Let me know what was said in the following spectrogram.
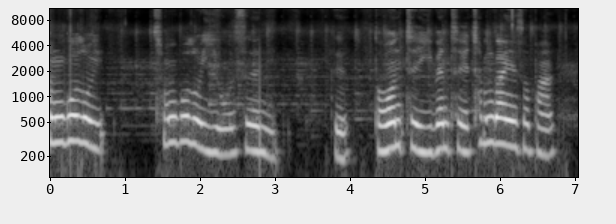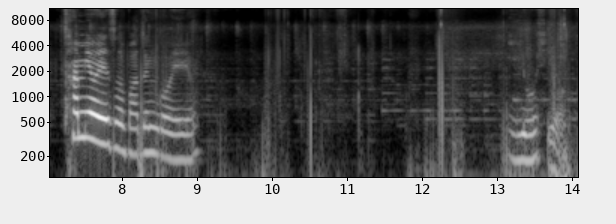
참고로 이- 참고로 이 옷은 그 더헌트 이벤트에 참가해서 반 참여해서 받은 거예요. 이 옷이요.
